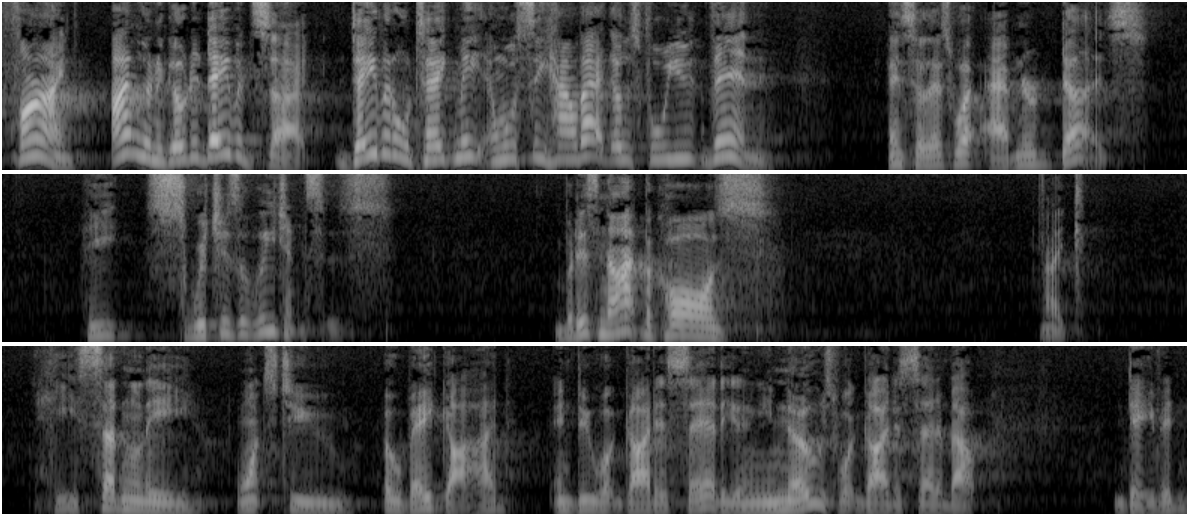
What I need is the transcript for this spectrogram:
fine. I'm going to go to David's side. David will take me and we'll see how that goes for you then. And so that's what Abner does. He switches allegiances. But it's not because, like, he suddenly wants to obey God and do what God has said, and he knows what God has said about David.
